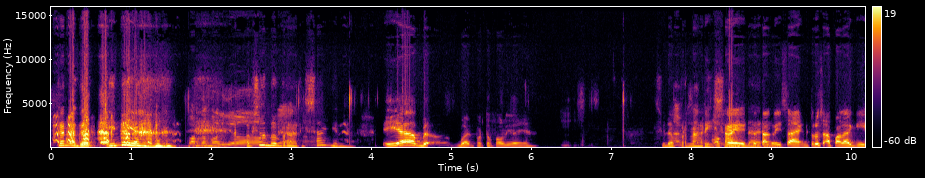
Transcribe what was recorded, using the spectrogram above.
kan agak ini ya. portofolio. Habis lu belum Ya. pernah resign ya? Iya, buat portofolionya. Sudah Nah, pernah bisa- Oke, resign tentang dari resign. Terus apa lagi?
